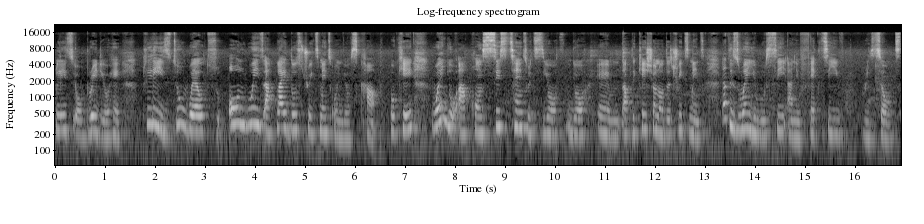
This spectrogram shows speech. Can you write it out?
plait or braid your hair please do well to always apply those treatments on your scalp okay? When you are consistent with your your um, application of the treatment that is when you will see an effective result.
